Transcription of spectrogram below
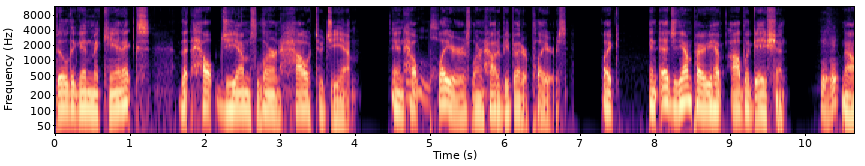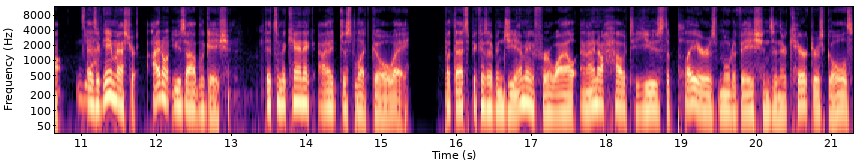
building in mechanics that help GMs learn how to GM and help Ooh. players learn how to be better players. Like in Edge of the Empire, you have obligation. Mhm. Now, Yeah. as a game master, I don't use obligation. It's a mechanic I just let go away. But that's because I've been GMing for a while and I know how to use the players' motivations and their characters' goals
